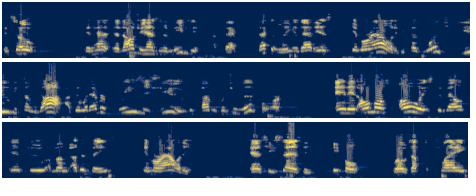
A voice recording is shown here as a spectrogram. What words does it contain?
And so, it has, idolatry has an immediate effect, secondly, and that is immorality. Because once you become God, then whatever pleases you becomes what you live for, and it almost always develops into, among other things, immorality. As he says, the people rose up to play.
